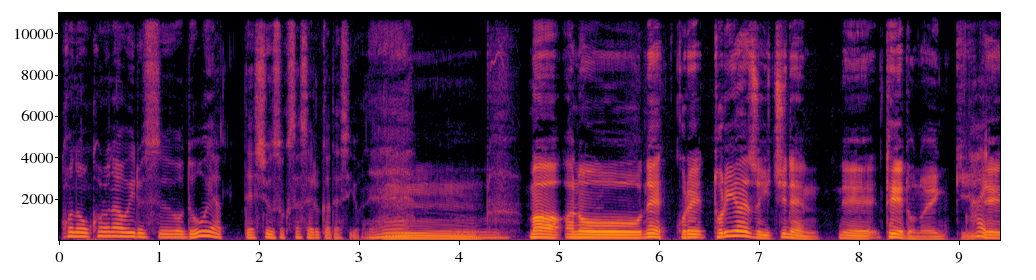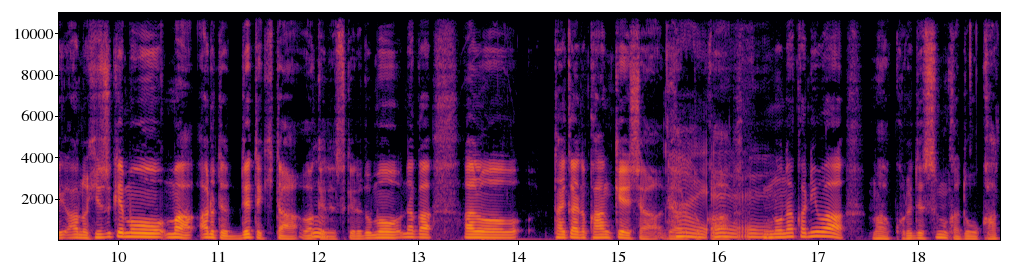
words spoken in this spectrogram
このコロナウイルスをどうやって収束させるかですようね。ん。まああのねこれとりあえず1年で程度の延期、はい。であの日付も、まあ、ある程度出てきたわけですけれども、なんかあの大会の関係者であるとかはいええええ。の中には、まあ、これで済むかどうかっ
